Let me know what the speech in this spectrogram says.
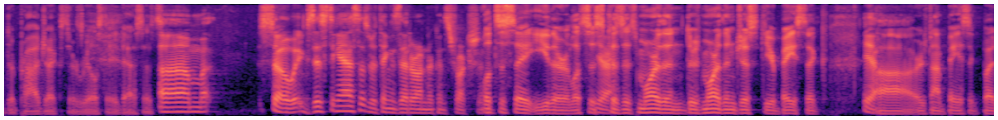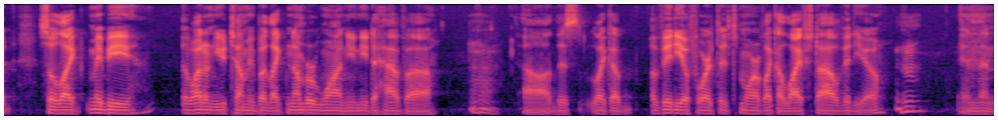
their projects their real estate assets? Um, so existing assets or things that are under construction. let's just say either let's just Yeah. because it's more than there's more than just your basic Yeah. uh, or it's not basic but so like maybe why don't you tell me but like number one you need to have a Mm-hmm. uh, this like a, a video for it that's more of like a lifestyle video Mm-hmm. and then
